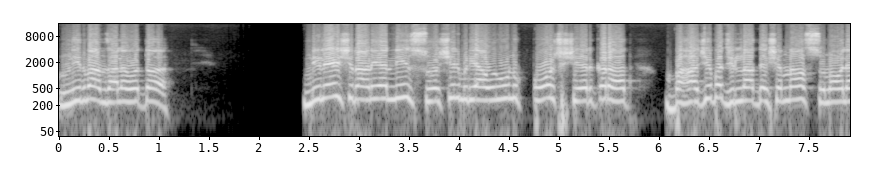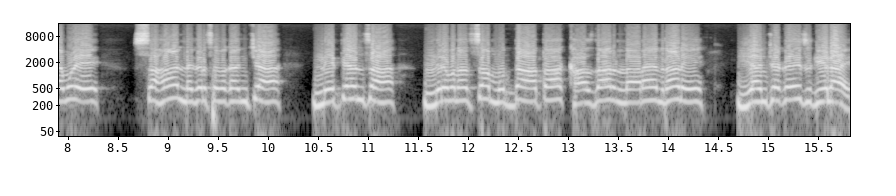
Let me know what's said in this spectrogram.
निर्माण झालं होतं. निलेश राणे यांनी सोशल मीडियावरून पोस्ट शेअर करत भाजप जिल्हाध्यक्षांना सुनावल्यामुळे सहा नगरसेवकांच्या नेत्यांचा निर्माणाचा मुद्दा आता खासदार नारायण राणे यांच्याकडेच गेलाय.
